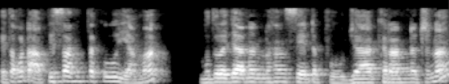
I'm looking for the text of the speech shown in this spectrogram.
එතකොට අපි සන්තකෝ යමක් බුදුරජාණන් වහන්සේට පූජා කරන්නට නම්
